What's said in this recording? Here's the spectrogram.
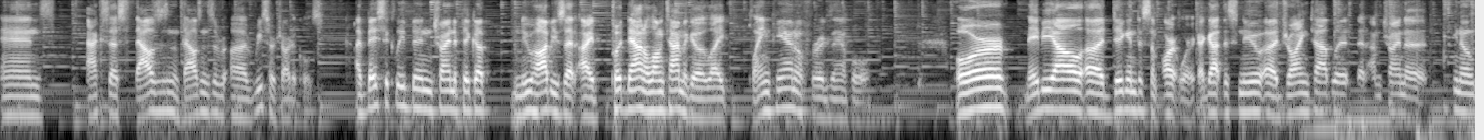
and access thousands and thousands of uh, research articles. I've basically been trying to pick up new hobbies that I put down a long time ago, like playing piano, for example. Or maybe I'll uh, dig into some artwork. I got this new uh, drawing tablet that I'm trying to, you know,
